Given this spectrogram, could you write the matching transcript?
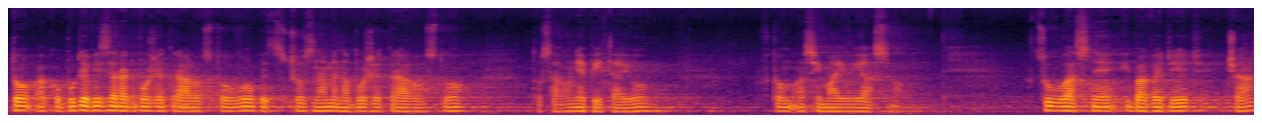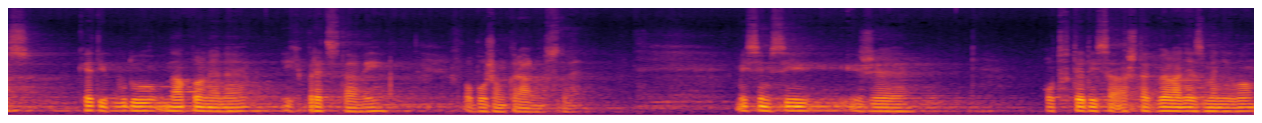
to, ako bude vyzerať Božie kráľovstvo, vôbec čo znamená Božie kráľovstvo, to sa ho nepýtajú, v tom asi majú jasno. Chcú vlastne iba vedieť čas, kedy budú naplnené ich predstavy o Božom kráľovstve. Myslím si, že odvtedy sa až tak veľa nezmenilo,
